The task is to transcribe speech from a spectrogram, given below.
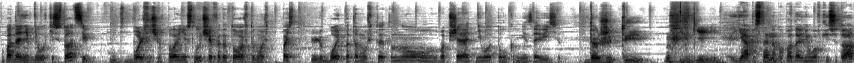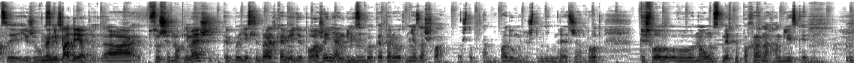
попадание в неловкие ситуации больше, чем в половине случаев, это то, что может попасть любой, потому что это, ну, вообще от него толком не зависит. Даже ты, гений. я постоянно попадаю в неловкие ситуации и живу... Но не подряд. А, слушай, ну понимаешь, как бы если брать комедию положения английскую, которая вот мне зашла, чтобы там не подумали, что мне не нравится жанр, вот пришло на ум «Смерть на похоронах» английская именно.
